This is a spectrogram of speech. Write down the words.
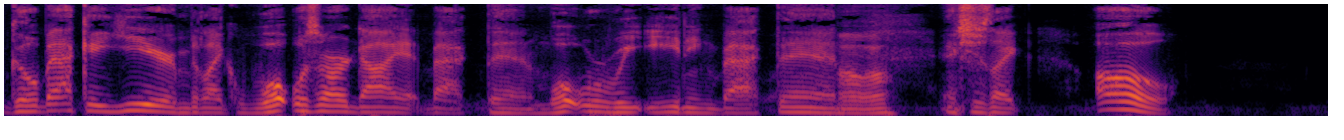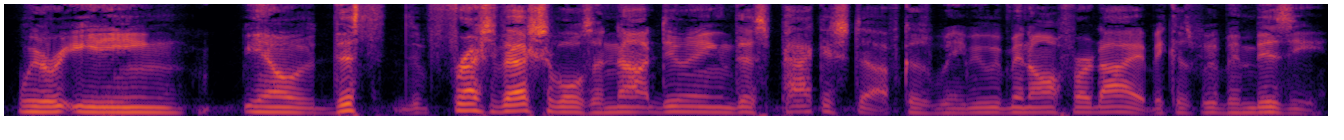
go back a year and be like, what was our diet back then? What were we eating back then? Uh-huh. And she's like, oh, we were eating, you know, this fresh vegetables and not doing this packaged stuff because maybe we've been off our diet because we've been busy.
